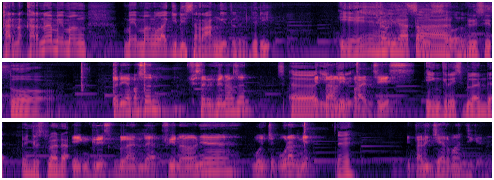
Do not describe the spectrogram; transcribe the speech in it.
karena karena memang memang lagi diserang gitu loh. Jadi iya kelihatan so-so. dari situ. Tadi apa Son? Semifinal Son? Eh, Italia Prancis, Inggris Belanda. Inggris Belanda. Inggris Belanda. Finalnya muncul orang ya. Eh. Italia Jerman juga.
